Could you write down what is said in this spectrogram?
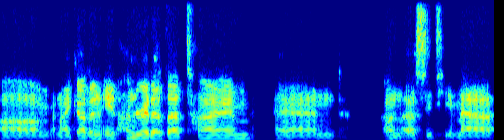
Um, and I got an 800 at that time and on the SAT math.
